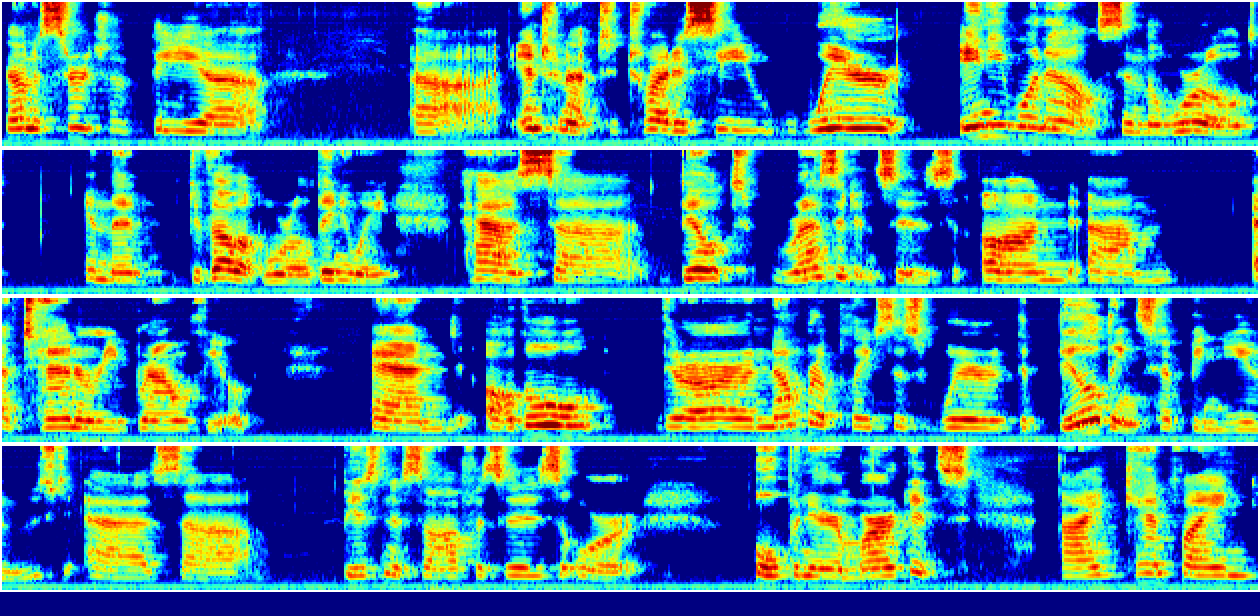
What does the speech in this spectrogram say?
done a search of the uh, uh, internet to try to see where anyone else in the world, in the developed world anyway, has uh, built residences on um, a tannery brownfield. And although there are a number of places where the buildings have been used as uh, business offices or open air markets. I can't find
